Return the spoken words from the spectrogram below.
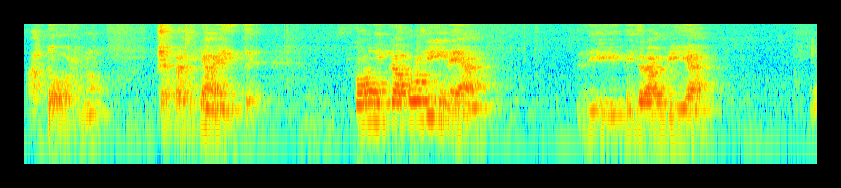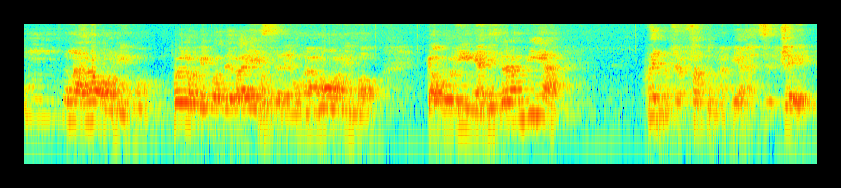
attorno, cioè praticamente con un capolinea di, di tranvia, un, un anonimo, quello che poteva essere un anonimo capolinea di tranvia, quello ci ha fatto una piazza, cioè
